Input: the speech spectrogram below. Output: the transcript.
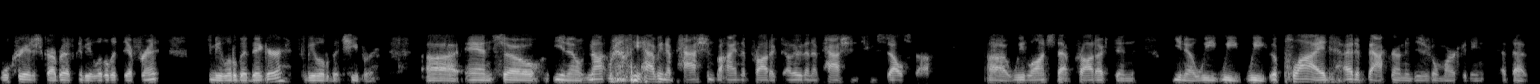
we'll create a scrubber that's gonna be a little bit different. It's gonna be a little bit bigger. It's gonna be a little bit cheaper. Uh, and so, you know, not really having a passion behind the product other than a passion to sell stuff. Uh, we launched that product and, you know, we, we, we applied, I had a background in digital marketing at that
